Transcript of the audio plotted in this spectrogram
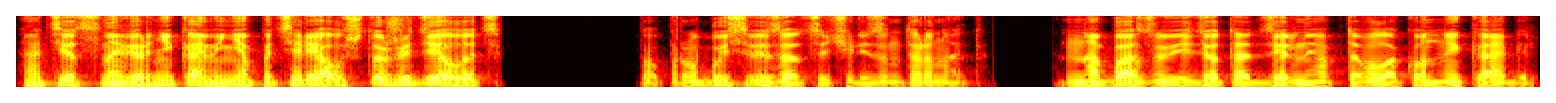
Отец наверняка меня потерял. Что же делать? Попробуй связаться через интернет. На базу ведет отдельный оптоволоконный кабель.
